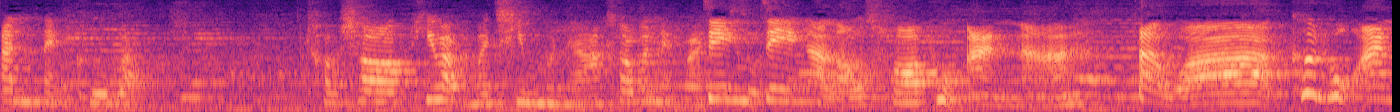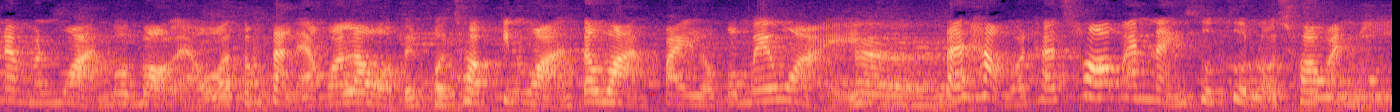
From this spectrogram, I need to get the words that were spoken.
อันไหนคือแบบเขาชอบที่แบบมาชิมวันนี้ชอบอันไหนมากจที่สุดริงๆอะเราชอบทุกอันนะ แต่ว่าคือทุกอันอะมันหวานหมดบอกแล้วว่าตั้งแต่แรกว่าเราอะเป็นคนชอบกินหวานแต่หวานไปเราก็ไม่ไหว เออ แต่ถามว่าถ้าชอบอันไหนสุดๆ เราชอบอันนี้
